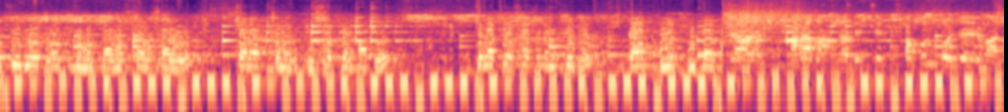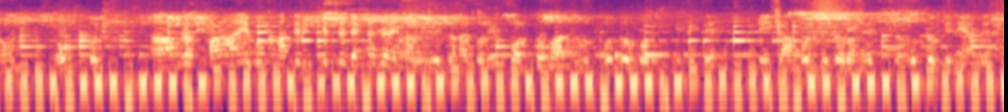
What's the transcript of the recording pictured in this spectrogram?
প্রতিরোধমূলক ব্যবস্থার সহ চরাঞ্চলের কৃষকের মাঝে জেলা প্রশাসনের উদ্যোগে গ্রাম বোর্ড বিভাগ সারা বাংলাদেশের সকল পর্যায়ের মানুষ ভোগ করি আমরা পা এবং হাতের ক্ষেত্রে দেখা যায় বিবেচনা করে বর্তমান উদ্ভূত পরিস্থিতিতে এই কাম্বল বিতরণের উদ্যোগটি নেওয়া হয়েছে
